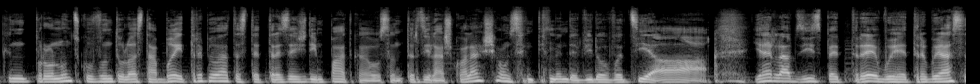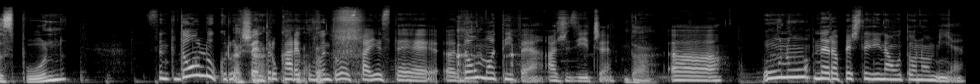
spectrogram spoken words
când pronunți cuvântul ăsta, băi, trebuie o dată să te trezești din pat că o să întârzi la școală, așa un sentiment de vinovăție. A, iar l-am zis pe trebuie, trebuia să spun Sunt două lucruri Așa. pentru care cuvântul ăsta este... uh, Două motive, aș zice. Da. Uh, unu, ne răpește din autonomie.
